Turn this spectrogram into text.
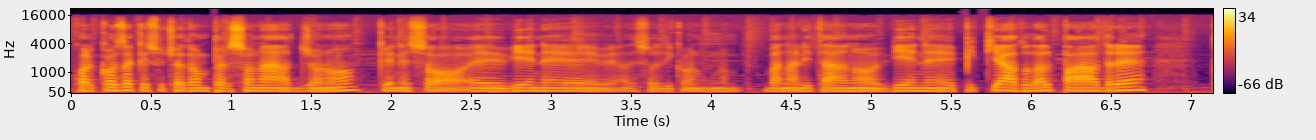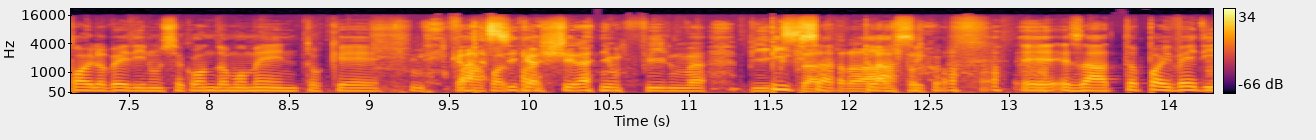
qualcosa che succede a un personaggio, no? Che ne so, e viene, adesso dico una banalità, no? Viene picchiato dal padre, poi lo vedi in un secondo momento che Classica qual- scena di un film Pixar, Pixar, classico. Eh, esatto, poi vedi,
